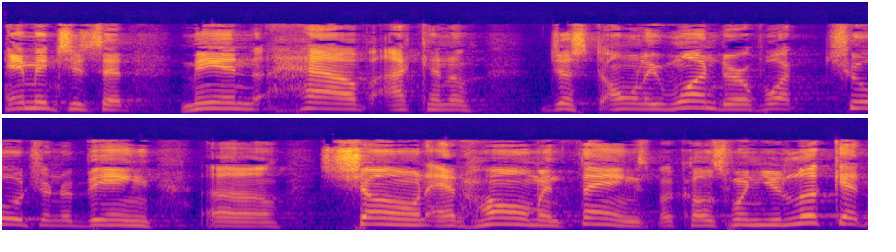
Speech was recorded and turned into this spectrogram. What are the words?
images that men have, I can. Uh, just only wonder what children are being uh, shown at home and things. Because when you look at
